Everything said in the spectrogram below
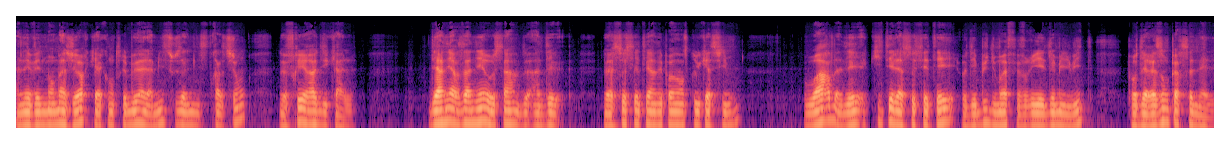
un événement majeur qui a contribué à la mise sous administration de Free Radical. Dernières années au sein de, la société indépendante Lucasfilm, Ward a quitté la société au début du mois de février 2008 pour des raisons personnelles.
